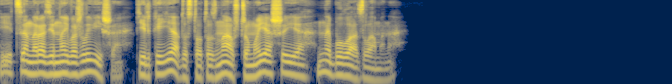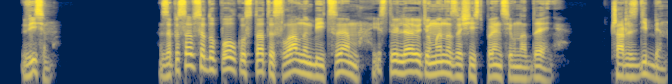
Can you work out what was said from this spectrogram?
і це наразі найважливіше, тільки я достото знав, що моя шия не була зламана. 8. Записався до полку стати славним бійцем і стріляють у мене за шість пенсів на день. Чарльз Діббін.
